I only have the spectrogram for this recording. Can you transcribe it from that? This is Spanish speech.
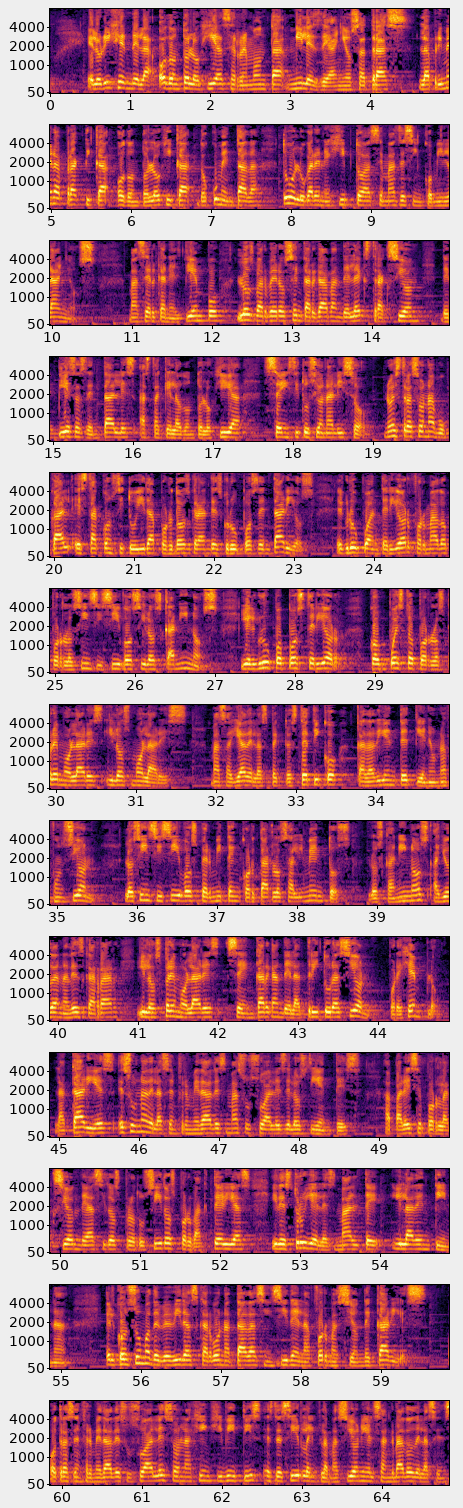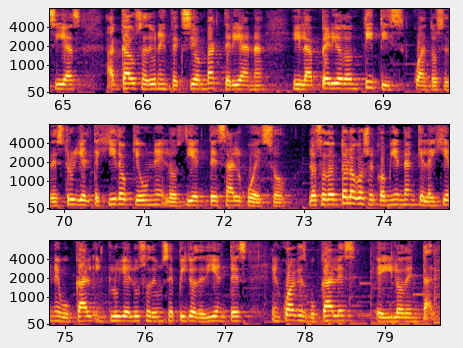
El origen de la odontología se remonta miles de años atrás. La primera práctica odontológica documentada tuvo lugar en Egipto hace más de 5.000 años. Más cerca en el tiempo, los barberos se encargaban de la extracción de piezas dentales hasta que la odontología se institucionalizó. Nuestra zona bucal está constituida por dos grandes grupos dentarios, el grupo anterior formado por los incisivos y los caninos, y el grupo posterior compuesto por los premolares y los molares. Más allá del aspecto estético, cada diente tiene una función. Los incisivos permiten cortar los alimentos, los caninos ayudan a desgarrar y los premolares se encargan de la trituración. Por ejemplo, la caries es una de las enfermedades más usuales de los dientes. Aparece por la acción de ácidos producidos por bacterias y destruye el esmalte y la dentina. El consumo de bebidas carbonatadas incide en la formación de caries. Otras enfermedades usuales son la gingivitis, es decir, la inflamación y el sangrado de las encías a causa de una infección bacteriana, y la periodontitis, cuando se destruye el tejido que une los dientes al hueso. Los odontólogos recomiendan que la higiene bucal incluya el uso de un cepillo de dientes, enjuagues bucales e hilo dental.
